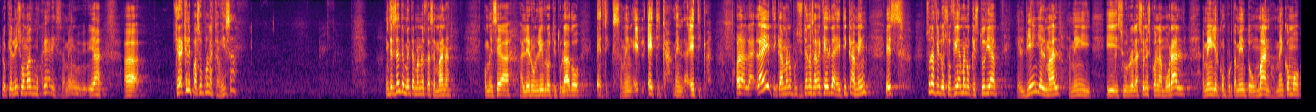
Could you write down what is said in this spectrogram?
lo que le hizo a más mujeres, amén. Ah, ¿Será que le pasó por la cabeza? Interesantemente, hermano, esta semana comencé a, leer un libro titulado Ethics, amén, ética, amén, la ética. Ahora, la, ética, hermano, pues si usted no sabe qué es la ética, amén, es, es una filosofía, hermano, que estudia el bien y el mal, amén, y, sus relaciones con la moral, amén, y el comportamiento humano, amén, como,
